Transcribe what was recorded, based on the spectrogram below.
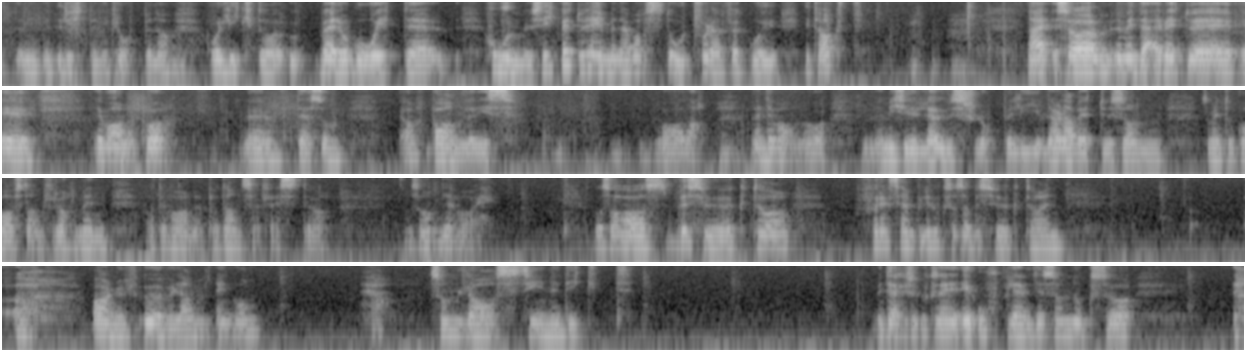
rytmen i kroppen og, mm. og likt å bare å gå etter uh, hornmusikk vet du, hjemme. Det var stort for den jeg fikk gå i, i, takt. Nei, så Men der, vet du, jeg, jeg, jeg var med på uh, det som ja, vanligvis var da. Mm. Men det var noe mye løssluppet liv der, da, vet du, som som en tok avstand fra. Men at jeg var med på dansefest og, og sånn, det var jeg. Og så har vi besøk av F.eks. i Huksås har besøk av en Arnulf Øverland en gang. Ja, som las sine dikt. Men det, jeg opplevde det som nokså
